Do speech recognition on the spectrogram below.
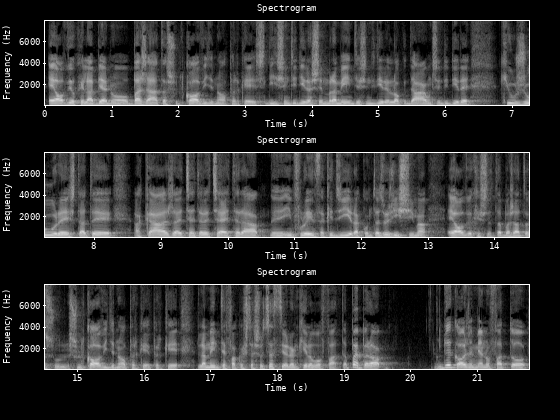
è ovvio che l'abbiano basata sul Covid, no? Perché senti dire assembramenti, senti dire lockdown, senti dire chiusure, state a casa, eccetera, eccetera, eh, influenza che gira, contagiosissima, è ovvio che sia stata basata sul, sul Covid, no? Perché? Perché la mente fa questa associazione, anch'io l'avevo fatta. Poi però due cose mi hanno fatto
